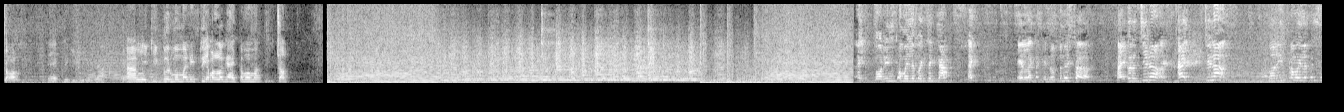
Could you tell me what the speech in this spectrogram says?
চল। দেখ তুই কি দিবি আমি কি করব মানে তুই আমার লগে আইতো মামা চল। এই তোর ইনকাম হইলে কই থেকে? এই এলাকা কি নতুন স্টার। পাই করে চিনাস। এই চিনাস। তোর ইনকাম হইলে থেকে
